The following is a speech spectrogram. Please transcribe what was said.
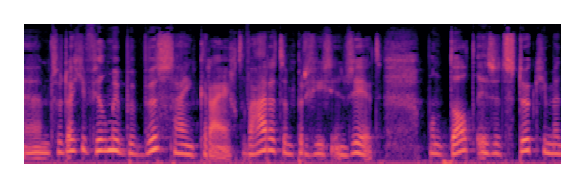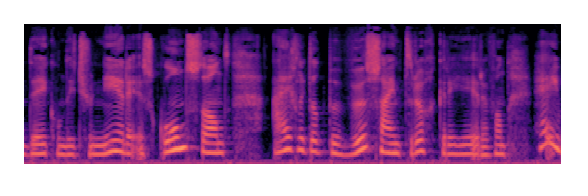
Um, zodat je veel meer bewustzijn krijgt waar het hem precies in zit. Want dat is het stukje met deconditioneren, is constant eigenlijk dat bewustzijn terugcreëren van hey,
